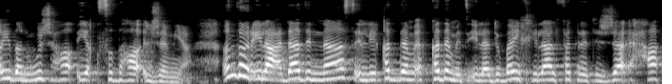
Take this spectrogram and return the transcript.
أيضا وجهة يقصدها الجميع. انظر إلى أعداد الناس اللي قدم قدمت إلى دبي خلال فترة الجائحة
